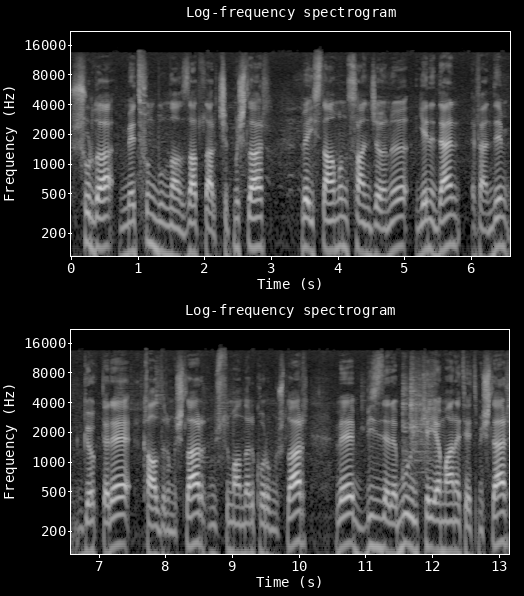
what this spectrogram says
şurada metfun bulunan zatlar çıkmışlar ve İslam'ın sancağını yeniden efendim göklere kaldırmışlar, Müslümanları korumuşlar ve bizlere bu ülkeyi emanet etmişler.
